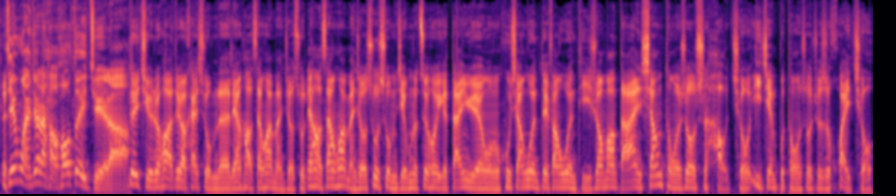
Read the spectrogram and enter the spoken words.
今天晚上就来好好对决啦。对决的话，就要开始我们的良好三坏满球数。良好三坏满球数是我们节目的最后一个单元，我们互相问对方问题，双方答案相同的时候是好球，意见不同的时候就是坏球。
